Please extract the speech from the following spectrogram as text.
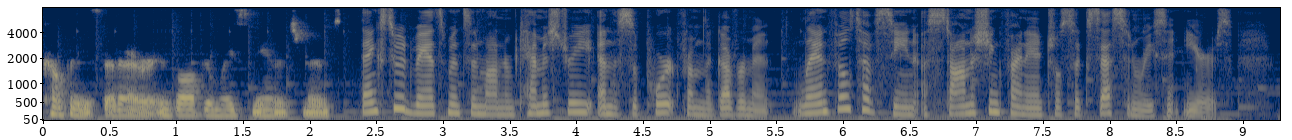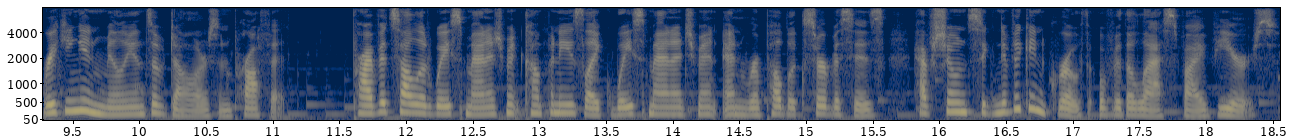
companies that are involved in waste management. Thanks to advancements in modern chemistry and the support from the government, landfills have seen astonishing financial success in recent years, raking in millions of dollars in profit. Private solid waste management companies like Waste Management and Republic Services have shown significant growth over the last five years.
